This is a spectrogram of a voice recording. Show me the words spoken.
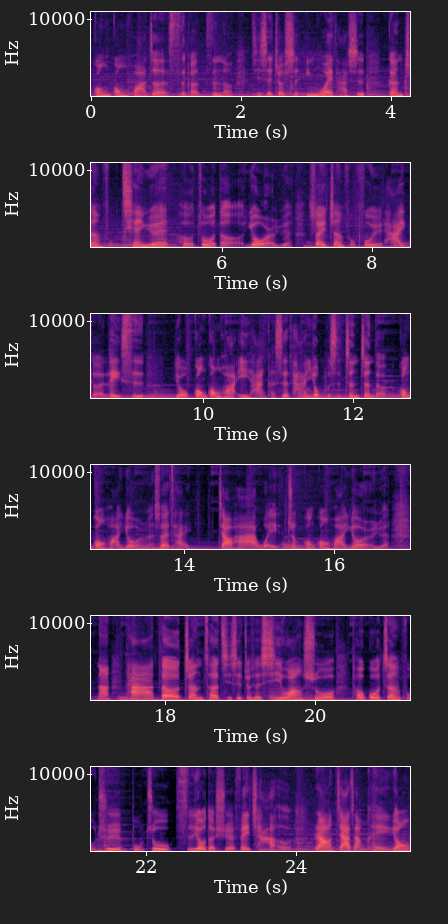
公共化这四个字呢？其实就是因为它是跟政府签约合作的幼儿园，所以政府赋予它一个类似有公共化意涵，可是它又不是真正的公共化幼儿园，所以才。叫它为准公共化幼儿园，那它的政策其实就是希望说，透过政府去补助私幼的学费差额，让家长可以用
